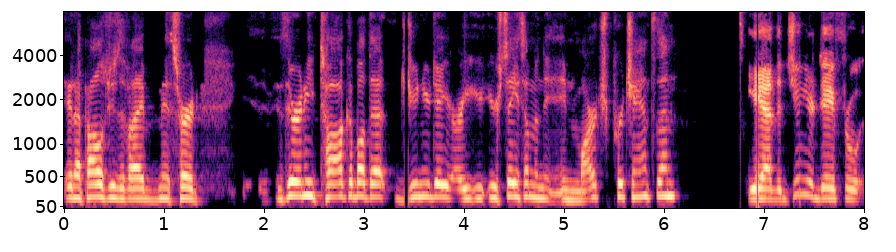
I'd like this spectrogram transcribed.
and apologies if I misheard. Is there any talk about that junior day? Are you you're saying something in March, perchance? Then, yeah, the junior day for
